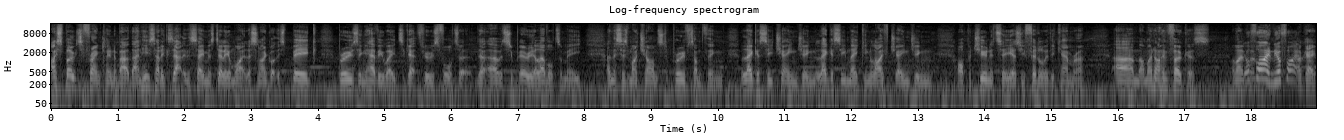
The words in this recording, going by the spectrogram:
I spoke to Franklin about that, and he said exactly the same as Dillian Whyte. Listen, I got this big, bruising heavyweight to get through who's fought at uh, a superior level to me, and this is my chance to prove something legacy changing, legacy making, life changing opportunity as you fiddle with your camera. Um, am I not in focus? Am I you're fine, you're fine. Okay.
